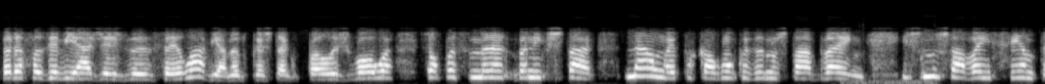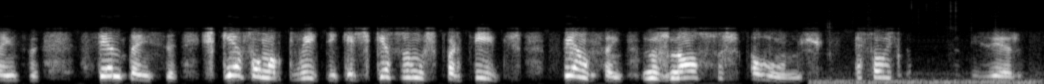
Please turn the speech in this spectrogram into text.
para fazer viagens de, sei lá, Viana do Castelo para Lisboa, só para se manifestar. Não, é porque alguma coisa não está bem. E se não está bem, sentem-se. Sentem-se. Esqueçam a política, esqueçam os partidos. Pensem nos nossos alunos. É só isso que eu quero dizer.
